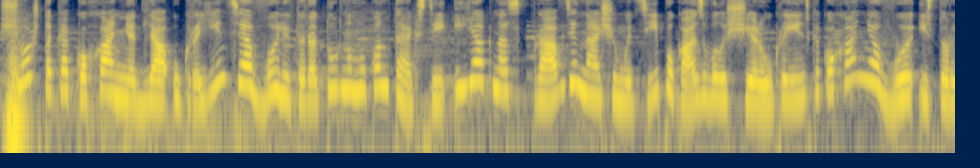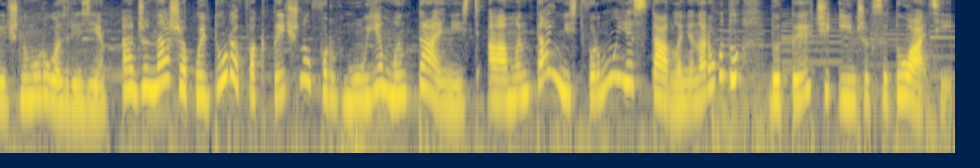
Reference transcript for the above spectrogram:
Що ж таке кохання для українця в літературному контексті, і як насправді наші митці показували щире українське кохання в історичному розрізі? Адже наша культура фактично формує ментальність, а ментальність формує ставлення народу до тих чи інших ситуацій:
